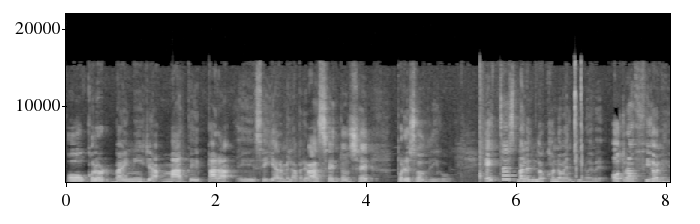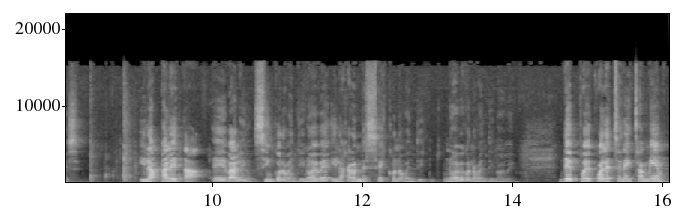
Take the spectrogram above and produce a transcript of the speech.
o color vainilla mate para eh, sellarme la prebase, entonces por eso os digo. Estas valen 2,99. Otras opciones. Y las paletas eh, valen 5,99 y las grandes 6,99. Después, ¿cuáles tenéis también?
